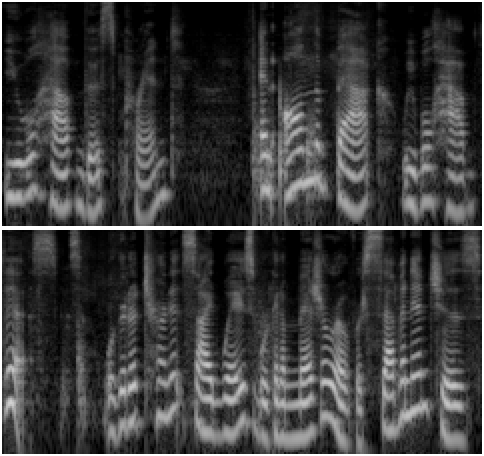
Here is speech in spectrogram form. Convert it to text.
you will have this print and on the back we will have this. We're going to turn it sideways. We're going to measure over 7 inches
